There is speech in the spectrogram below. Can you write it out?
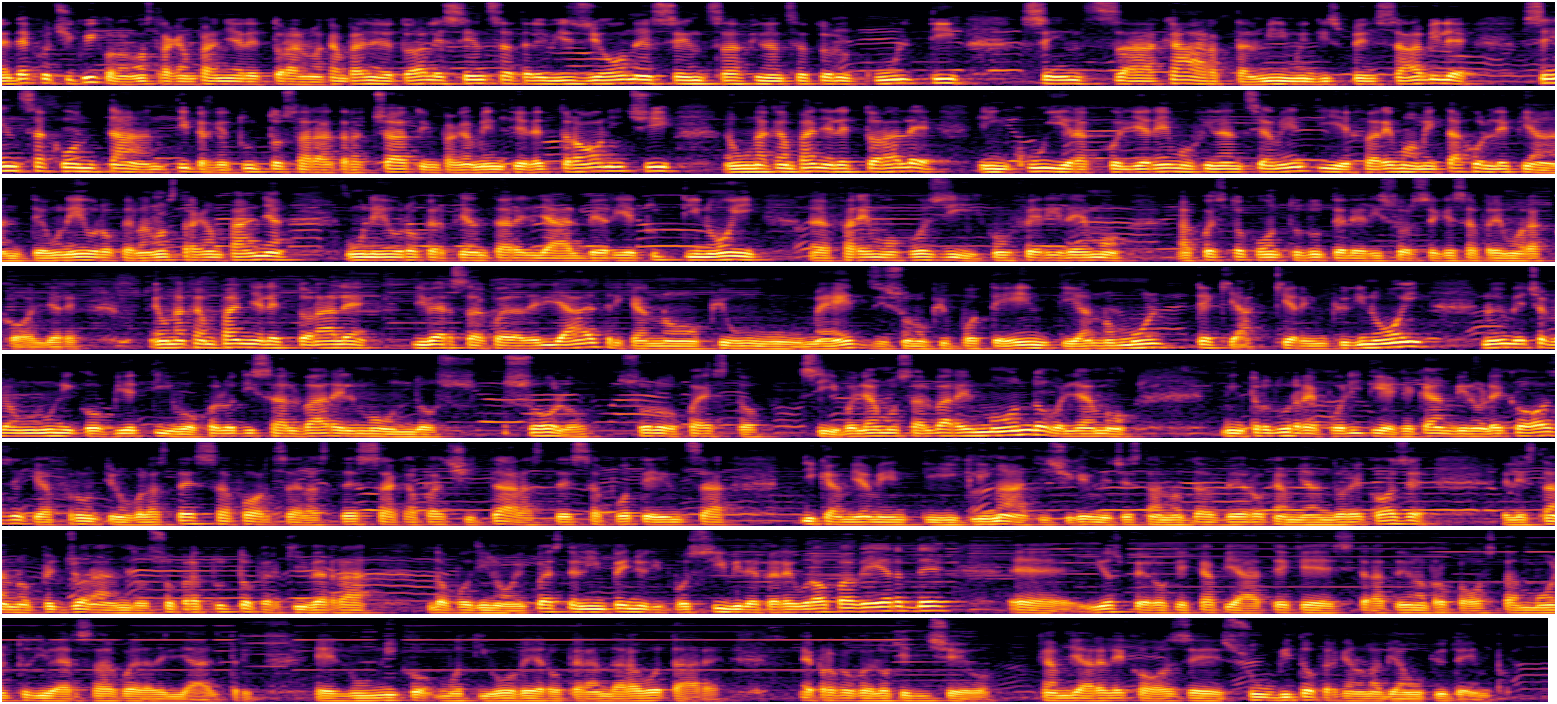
Ed eccoci qui con la nostra campagna elettorale, una campagna elettorale senza televisione, senza finanziatori occulti, senza carta, il minimo indispensabile, senza contanti perché tutto sarà tracciato in pagamenti elettronici, una campagna elettorale in cui raccoglieremo finanziamenti e faremo a metà con le piante, un euro per la nostra campagna, un euro per piantare gli alberi. E tutti noi eh, faremo così, conferiremo a questo conto tutte le risorse che sapremo raccogliere. È una campagna elettorale diversa da quella degli altri che hanno più mezzi, sono più potenti, hanno molte chiacchiere in più di noi, noi invece abbiamo un unico obiettivo, quello di salvare il mondo, solo, solo questo, sì, vogliamo salvare il mondo, vogliamo introdurre politiche che cambino le cose, che affrontino con la stessa forza e la stessa capacità, la stessa potenza i cambiamenti climatici che invece stanno davvero cambiando le cose e le stanno peggiorando soprattutto per chi verrà dopo di noi. Questo è l'impegno di possibile per Europa Verde, eh, io spero che capiate che si tratta di una proposta molto diversa da quella degli altri. E l'unico motivo vero per andare a votare è proprio quello che dicevo, cambiare le cose subito perché non abbiamo più tempo.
